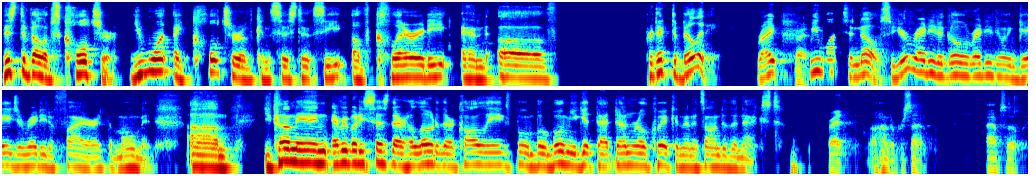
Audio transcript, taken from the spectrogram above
this develops culture. You want a culture of consistency, of clarity, and of predictability right? right? We want to know. So you're ready to go, ready to engage, and ready to fire at the moment. Um, you come in, everybody says their hello to their colleagues, boom, boom, boom. You get that done real quick, and then it's on to the next. Right. 100%. Absolutely.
